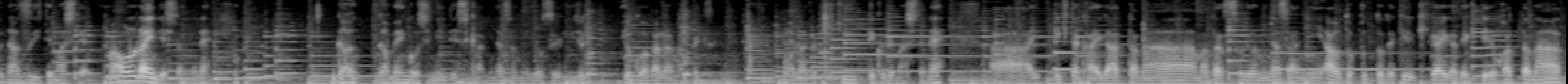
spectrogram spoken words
うなずいてましてまあオンラインでしたんでね画面越しにでしか皆さんの様子よくわからなかったですけど、もうなんか聞き入ってくれましてね、ああ、行ってきた甲斐があったな、またそれを皆さんにアウトプットできる機会ができてよかったな、と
